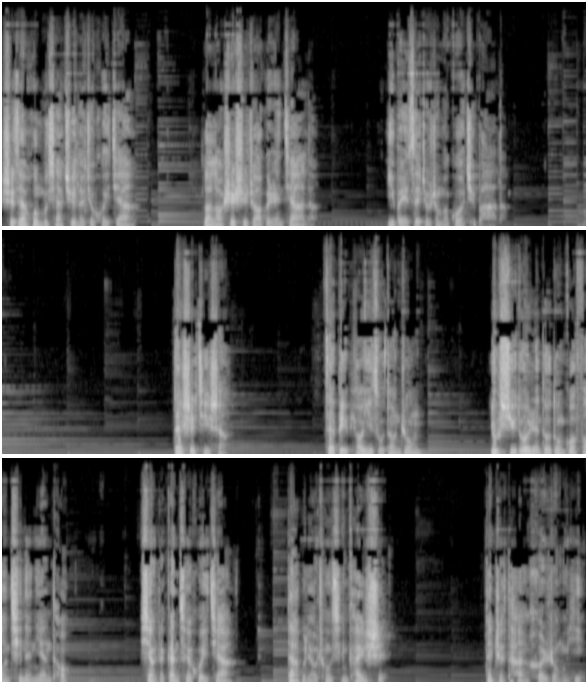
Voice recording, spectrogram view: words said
实在混不下去了就回家，老老实实找个人嫁了。”一辈子就这么过去罢了。但实际上，在北漂一族当中，有许多人都动过放弃的念头，想着干脆回家，大不了重新开始。但这谈何容易？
